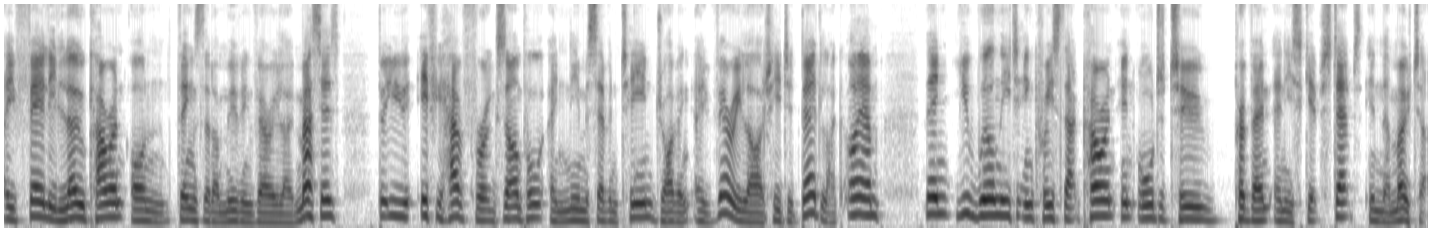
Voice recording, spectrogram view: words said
a fairly low current on things that are moving very low masses, but you, if you have, for example, a NEMA 17 driving a very large heated bed like I am, then you will need to increase that current in order to prevent any skip steps in the motor.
